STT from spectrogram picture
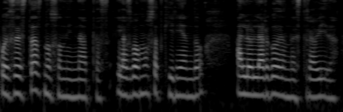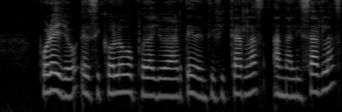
pues estas no son innatas, las vamos adquiriendo a lo largo de nuestra vida. Por ello, el psicólogo puede ayudarte a identificarlas, analizarlas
